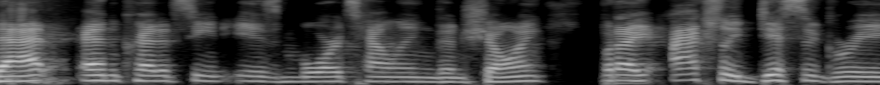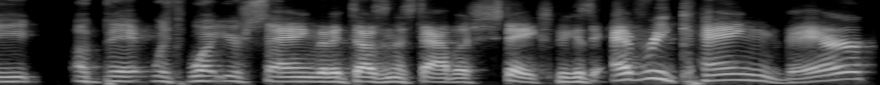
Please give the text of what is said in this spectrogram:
that end credit scene is more telling than showing. But I actually disagree a bit with what you're saying that it doesn't establish stakes because every Kang there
